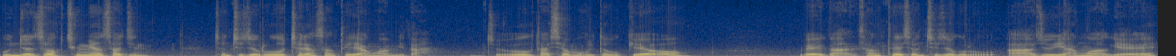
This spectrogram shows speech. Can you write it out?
운전석 측면 사진 전체적으로 차량 상태 양호합니다. 쭉 다시 한번 훑어볼게요. 외관 상태 전체적으로 아주 양호하게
